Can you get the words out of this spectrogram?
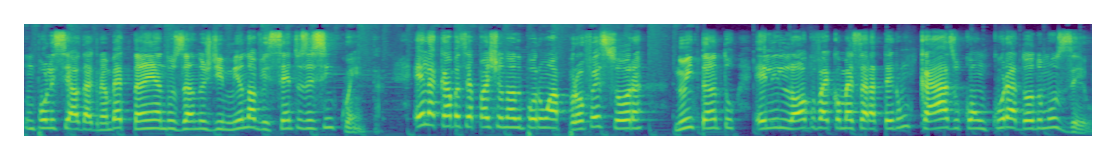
um policial da Grã-Bretanha dos anos de 1950. Ele acaba se apaixonando por uma professora, no entanto, ele logo vai começar a ter um caso com o curador do museu.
